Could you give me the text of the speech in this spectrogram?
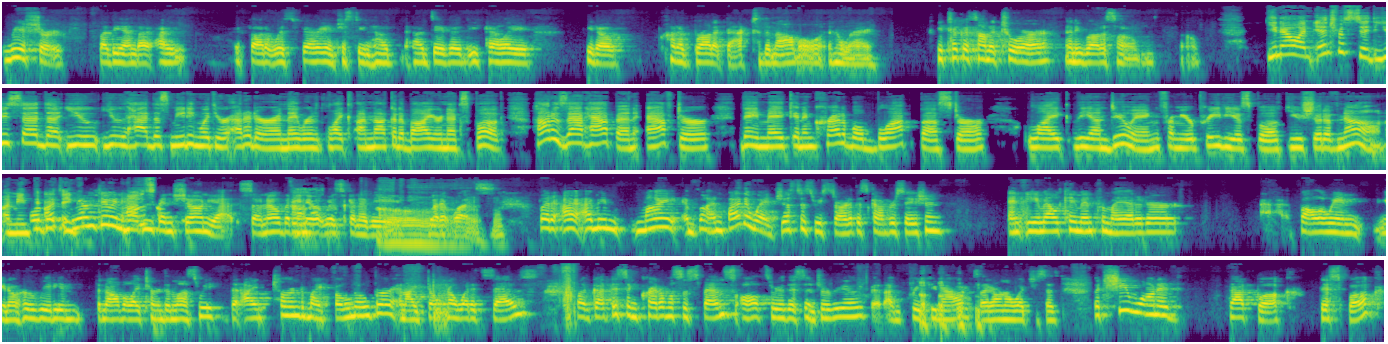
reassured by the end. I, I, I thought it was very interesting how, how David E. Kelley, you know, kind of brought it back to the novel in a way. He took us on a tour and he brought us home. So You know, I'm interested. You said that you you had this meeting with your editor and they were like, I'm not going to buy your next book. How does that happen after they make an incredible blockbuster like The Undoing from your previous book, You Should Have Known? I mean, well, I the, think the undoing most- hasn't been shown yet, so nobody knew it was going to be Oh. what it was. But I, I mean, my and by the way, just as we started this conversation, an email came in from my editor uh, following, you know, her reading the novel I turned in last week that I turned my phone over and I don't know what it says. So I've got this incredible suspense all through this interview that I'm freaking out because I don't know what she says. But she wanted that book, this book,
